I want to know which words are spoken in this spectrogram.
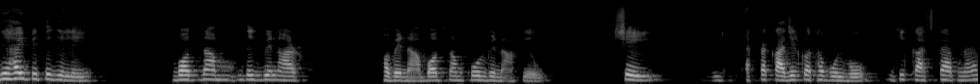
রেহাই পেতে গেলে বদনাম দেখবেন আর হবে না, বদনাম করবে না কেউ। সেই একটা কাজের কথা বলব যে, কাজটা আপনারা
